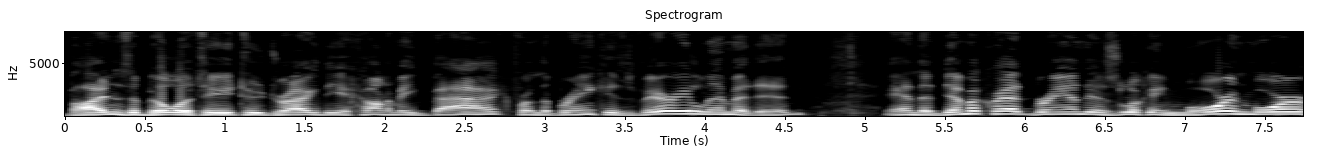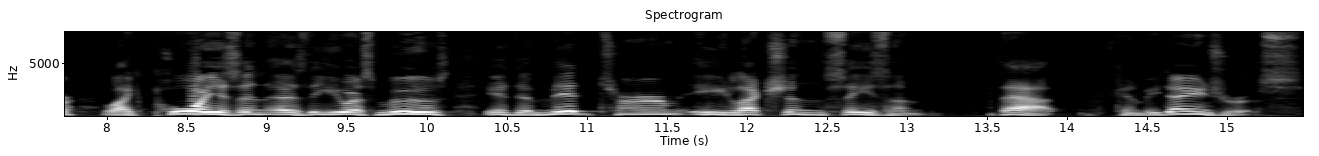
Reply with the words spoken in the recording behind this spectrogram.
Biden's ability to drag the economy back from the brink is very limited, and the Democrat brand is looking more and more like poison as the U.S. moves into midterm election season. That can be dangerous.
